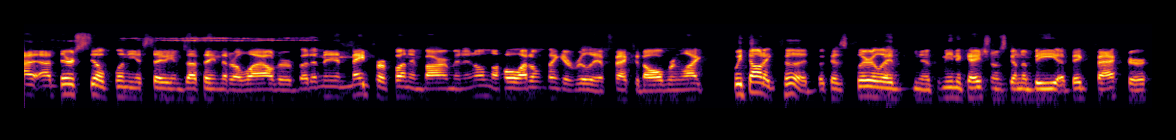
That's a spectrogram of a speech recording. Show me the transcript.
I, I, there's still plenty of stadiums I think that are louder, but I mean, it made for a fun environment. And on the whole, I don't think it really affected Auburn like we thought it could because clearly, you know, communication was going to be a big factor.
